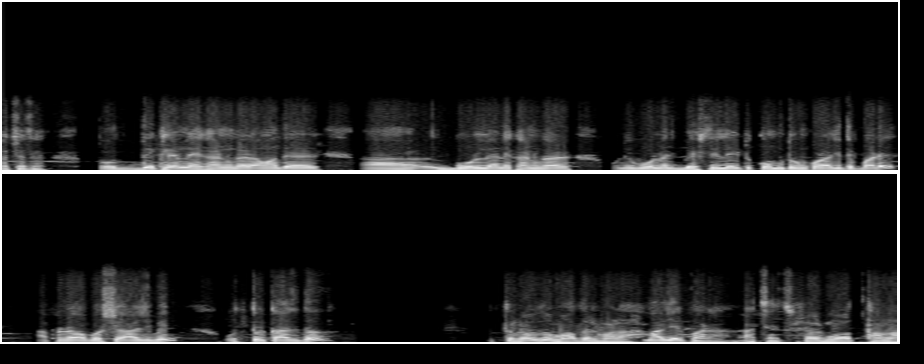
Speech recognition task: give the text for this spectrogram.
আচ্ছা আচ্ছা। তো দেখলেন এখানকার আমাদের বললেন এখানকার উনি বললেন বেশি নিলে একটু কম টম করা যেতে পারে। আপনারা অবশ্যই আসবেন উত্তর কাজদ। উত্তর তো মাদের ভাড়া মাঝের পাড়া আচ্ছা। আচ্ছা থানা।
